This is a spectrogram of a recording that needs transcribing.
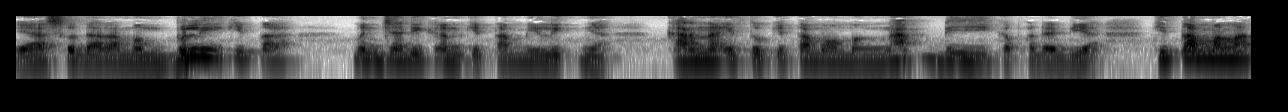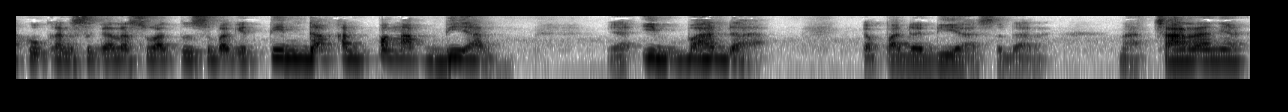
ya saudara membeli kita menjadikan kita miliknya. Karena itu kita mau mengabdi kepada dia. Kita melakukan segala sesuatu sebagai tindakan pengabdian. Ya, ibadah kepada dia, saudara. Nah, caranya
